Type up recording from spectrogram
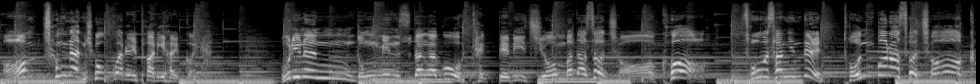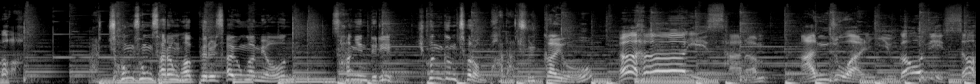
엄청난 효과를 발휘할 거야. 우리는 농민 수당하고 택배비 지원받아서 좋고 소상인들 돈 벌어서 좋고 아, 청송사랑 화폐를 사용하면 상인들이 현금처럼 받아줄까요? 아하 이 사람 안 좋아할 이유가 어디 있어?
